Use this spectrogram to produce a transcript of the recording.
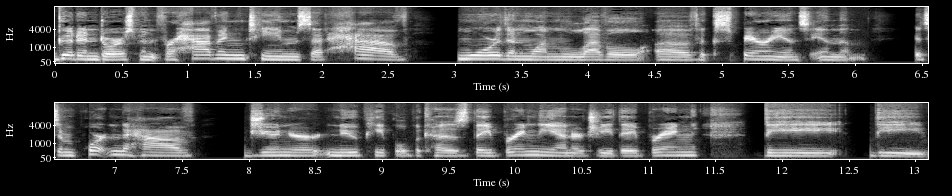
good endorsement for having teams that have more than one level of experience in them. It's important to have junior new people because they bring the energy, they bring the the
